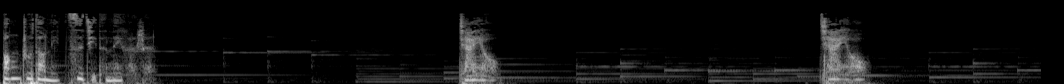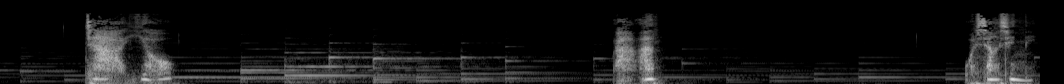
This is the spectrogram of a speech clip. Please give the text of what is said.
帮助到你自己的那个人，加油！加油！加油相信你。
